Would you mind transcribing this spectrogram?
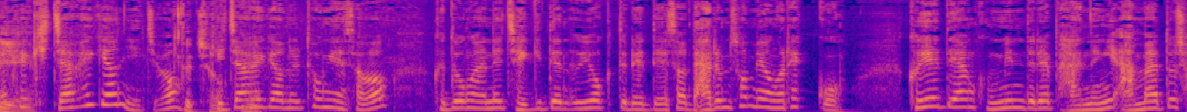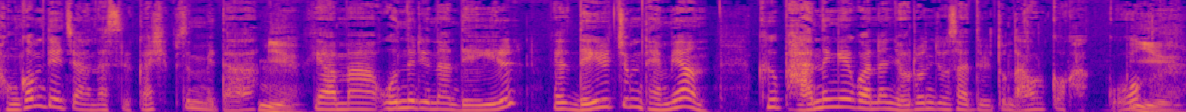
예. 그 기자회견이죠. 그렇죠. 기자회견을 예. 통해서 그 동안에 제기된 의혹들에 대해서 나름 소명을 했고 그에 대한 국민들의 반응이 아마도 점검되지 않았을까 싶습니다. 예. 그게 아마 오늘이나 내일 내일쯤 되면 그 반응에 관한 여론조사들도 나올 것 같고 예.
